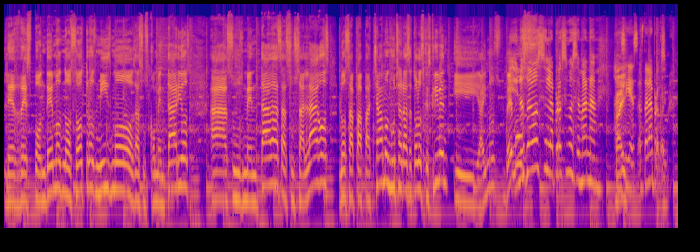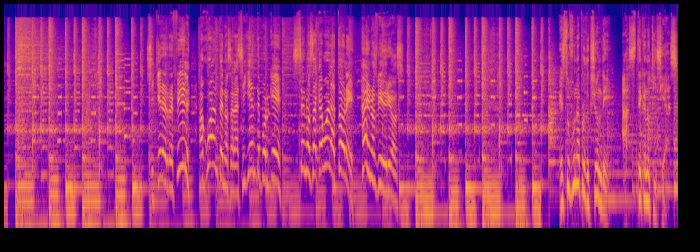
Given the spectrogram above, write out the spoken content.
les respondemos nosotros mismos a sus comentarios, a sus mentadas, a sus halagos. Los apapachamos. Muchas gracias a todos los que escriben y ahí nos vemos. Y nos vemos la próxima semana. Bye. así es. Hasta la próxima. Quieres refil, aguántenos a la siguiente porque se nos acabó el atole. ¡Ay, los vidrios! Esto fue una producción de Azteca Noticias.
